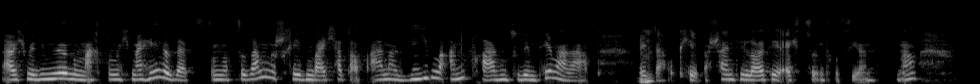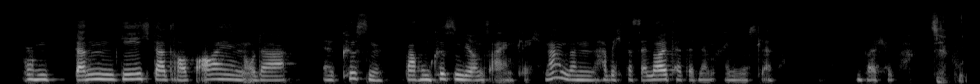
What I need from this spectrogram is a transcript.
Da habe ich mir die Mühe gemacht und mich mal hingesetzt und das zusammengeschrieben, weil ich hatte auf einmal sieben Anfragen zu dem Thema gehabt. Und mhm. ich dachte, okay, das scheint die Leute hier echt zu interessieren. Ne? Und dann gehe ich da drauf ein oder äh, küssen. Warum küssen wir uns eigentlich? Ne? Dann habe ich das erläutert in dem einen Newsletter und solche Sachen. Sehr cool.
